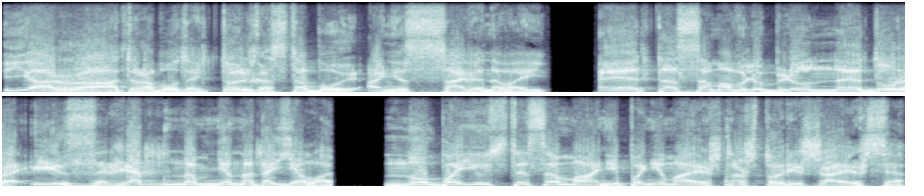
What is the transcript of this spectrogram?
«Я рад работать только с тобой, а не с Савиновой. Эта самовлюбленная дура изрядно мне надоела. Но, боюсь, ты сама не понимаешь, на что решаешься.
